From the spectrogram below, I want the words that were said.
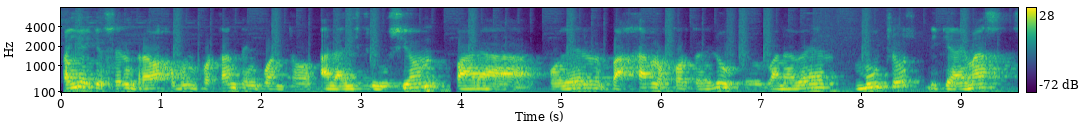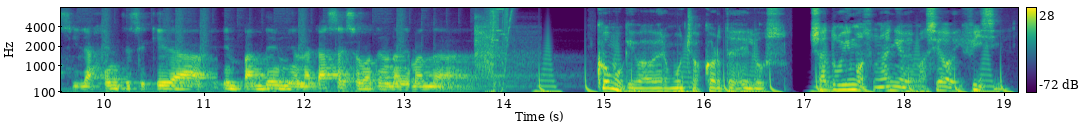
Ahí hay que hacer un trabajo muy importante en cuanto a la distribución para poder bajar los cortes de luz, que van a haber muchos y que además si la gente se queda en pandemia en la casa, eso va a tener una demanda. ¿Cómo que va a haber muchos cortes de luz? Ya tuvimos un año demasiado difícil.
